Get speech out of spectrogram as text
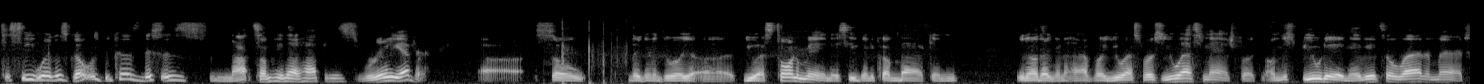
to see where this goes because this is not something that happens really ever. Uh, so they're going to do a, a U.S. tournament. Is he going to come back and you know they're going to have a U.S. versus U.S. match for undisputed? Maybe it's a ladder match.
